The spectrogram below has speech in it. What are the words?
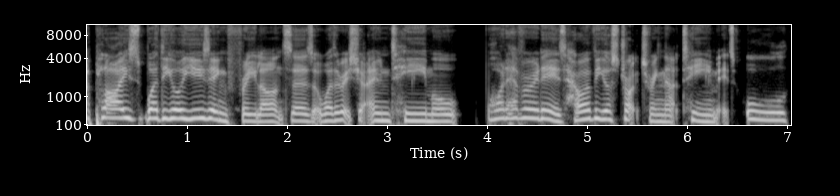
applies whether you're using freelancers or whether it's your own team or whatever it is, however you're structuring that team, it's all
